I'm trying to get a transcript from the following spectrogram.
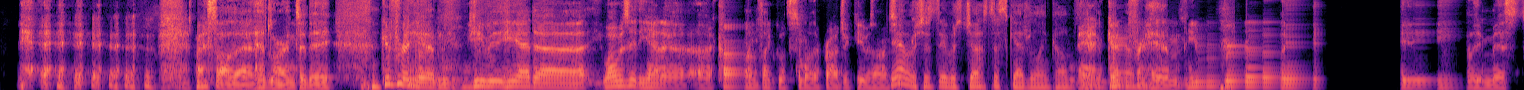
I saw that headline today. Good for him. He he had a what was it? He had a, a conflict with some other project he was on. Yeah, it was just it was just a scheduling conflict. man, good for him. He really he really missed.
